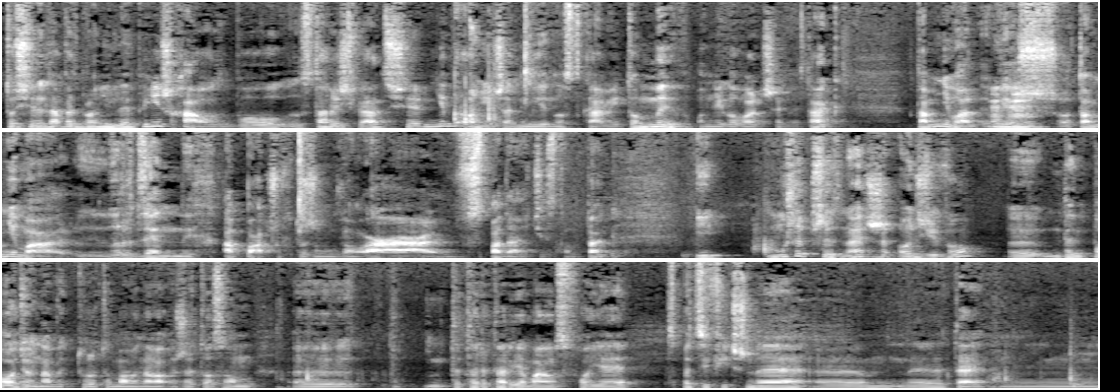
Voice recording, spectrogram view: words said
to się nawet broni lepiej niż chaos, bo Stary Świat się nie broni żadnymi jednostkami. To my o niego walczymy, tak? Tam nie ma, Mhm. wiesz, tam nie ma rdzennych apaczów, którzy mówią, a spadajcie stąd, tak? I muszę przyznać, że o dziwo, y, ten podział nawet, który to mamy, że to są, y, te terytoria mają swoje specyficzne y, te mm,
